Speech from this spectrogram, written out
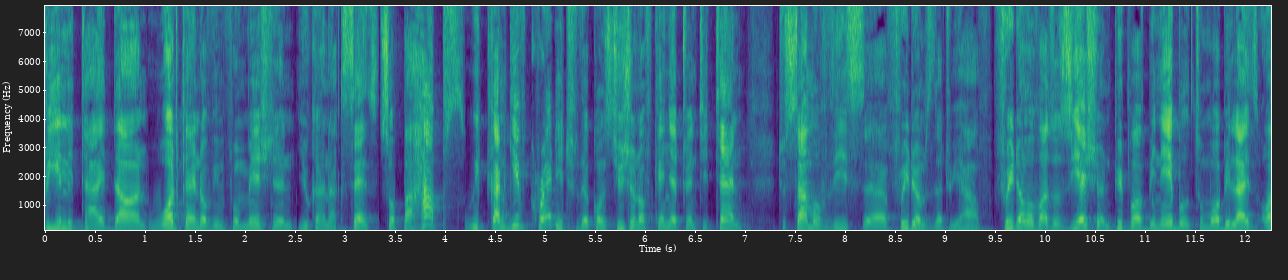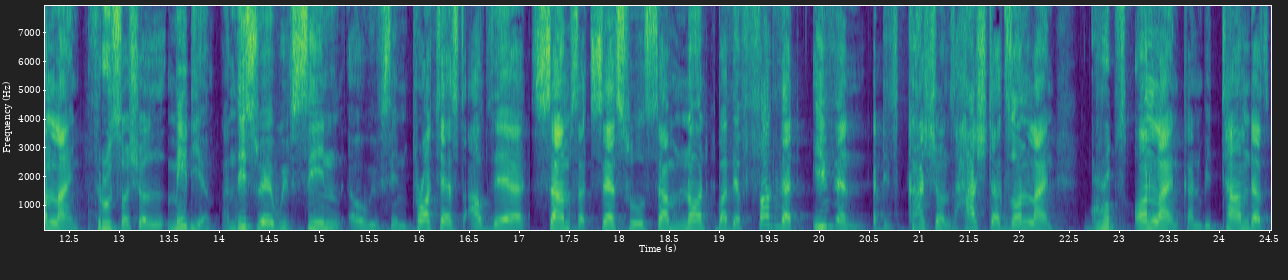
really tie down what kind of information you can access. So perhaps we can give credit to the Constitution of Kenya 2010 to some of these uh, freedoms that we have. Freedom of association, people have been able to mobilize online through social media. And this way we've seen uh, we've seen protests out there, some successful, some not. But the fact that even discussions, hashtags online, groups online can be termed as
